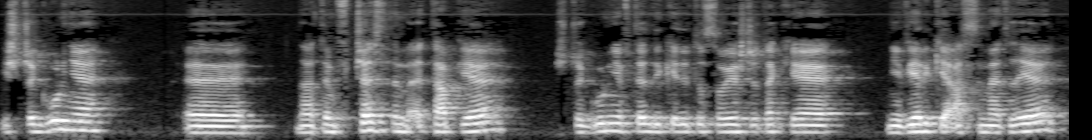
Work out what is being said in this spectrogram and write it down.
i szczególnie e, na tym wczesnym etapie, szczególnie wtedy, kiedy to są jeszcze takie niewielkie asymetrie,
